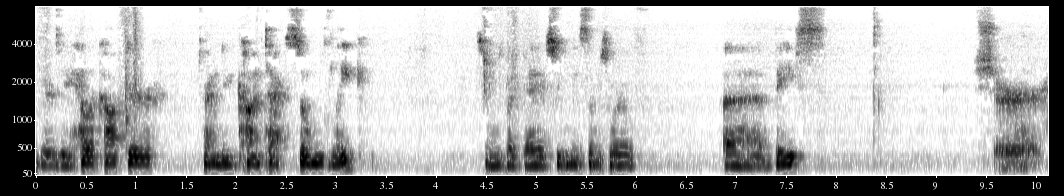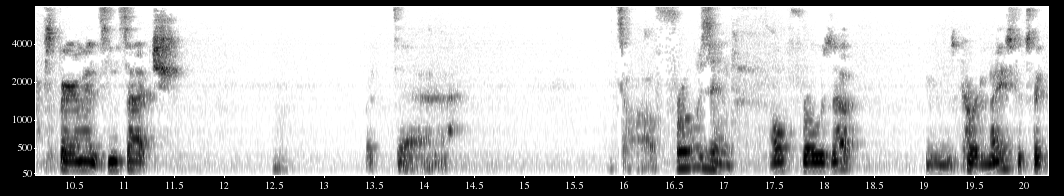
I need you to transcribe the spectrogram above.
There's a helicopter trying to contact Soames Lake. Seems like I assume is some sort of uh, base sure. experiments and such. But uh, It's all frozen. all froze up. It's covered in ice. Looks like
